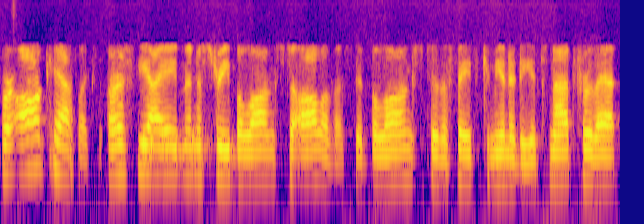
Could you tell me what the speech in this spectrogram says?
for all Catholics, RCIA ministry belongs to all of us. It belongs to the faith community. It's not for that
